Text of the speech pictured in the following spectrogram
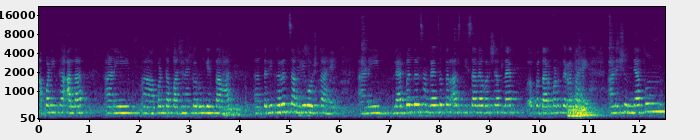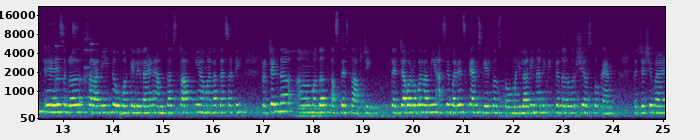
आपण इथं आलात आणि आपण तपासण्या करून घेत आहात. तर ही खरंच चांगली गोष्ट आहे. आणि लॅबबद्दल सांगायचं तर आज तिसाव्या वर्षात लॅब पदार्पण करत आहे. आणि शून्यातून हे सगळं सरांनी इथं उभं केलेलं आहे आणि आमचा स्टाफनी आम्हाला त्यासाठी प्रचंड मदत असते स्टाफची. त्याच्याबरोबर आम्ही असे बरेच कॅम्प्स घेत असतो. महिला दिनानिमित्त दरवर्षी असतो कॅम्प त्याच्याशिवाय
